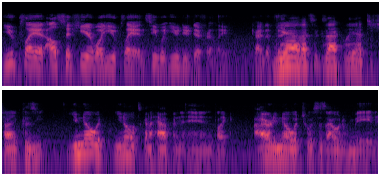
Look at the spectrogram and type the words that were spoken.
you play it. I'll sit here while you play it and see what you do differently, kind of thing. Yeah, that's exactly it. To try because you, you know what you know what's gonna happen, and like I already know what choices I would have made,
